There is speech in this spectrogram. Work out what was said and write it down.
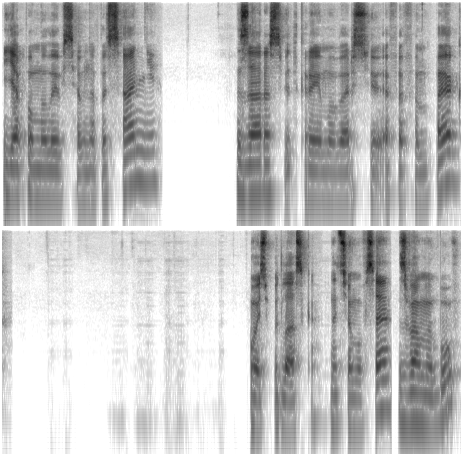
Я помилився в написанні. Зараз відкриємо версію FFmpeg. Ось, будь ласка, на цьому все. З вами був.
